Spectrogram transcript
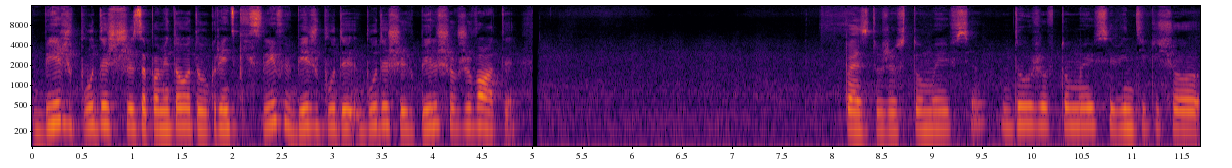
більш будеш запам'ятовувати українських слів і більш буде, будеш їх більше вживати. Пес дуже втомився, дуже втомився. Він тільки що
